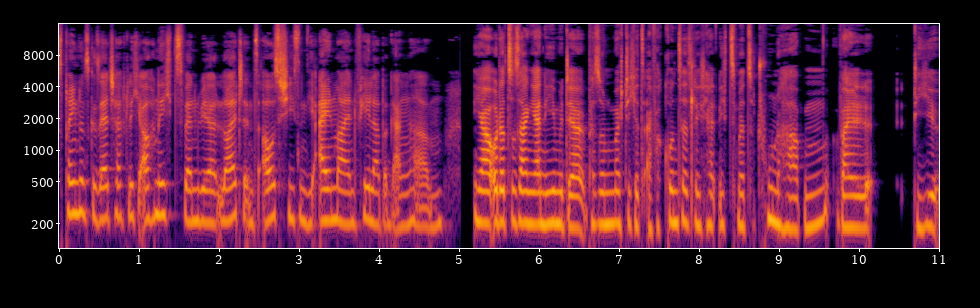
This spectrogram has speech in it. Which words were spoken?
es bringt uns gesellschaftlich auch nichts, wenn wir Leute ins Ausschießen, die einmal einen Fehler begangen haben. Ja, oder zu sagen, ja, nee, mit der Person möchte ich jetzt einfach grundsätzlich halt nichts mehr zu tun haben, weil die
